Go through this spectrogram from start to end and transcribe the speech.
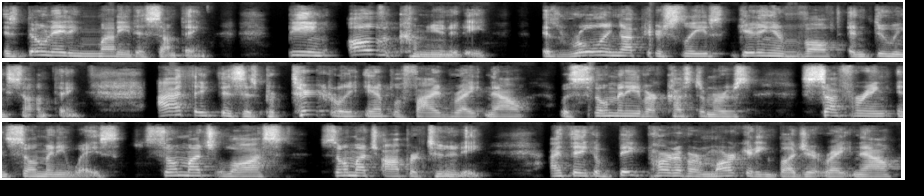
is donating money to something. Being of a community is rolling up your sleeves, getting involved, and doing something. I think this is particularly amplified right now with so many of our customers suffering in so many ways, so much loss, so much opportunity. I think a big part of our marketing budget right now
